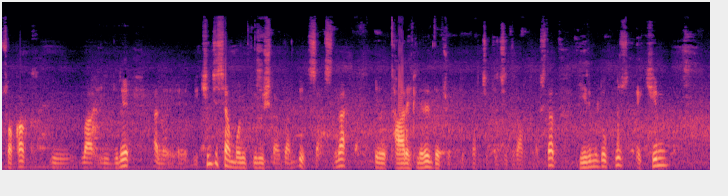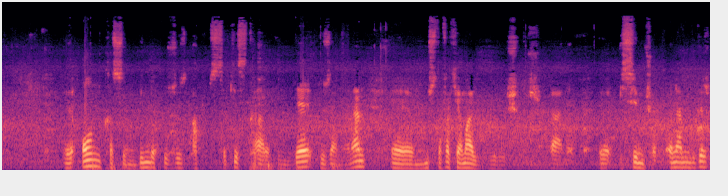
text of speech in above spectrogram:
sokakla ilgili hani e, ikinci sembolik yürüyüşlerden birisi aslında e, tarihleri de çok dikkat çekicidir arkadaşlar. 29 Ekim 10 e, Kasım 1968 tarihinde düzenlenen e, Mustafa Kemal yürüyüşüdür. Yani e, isim çok önemlidir.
